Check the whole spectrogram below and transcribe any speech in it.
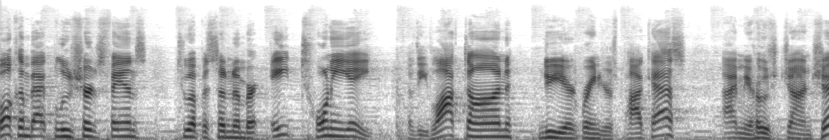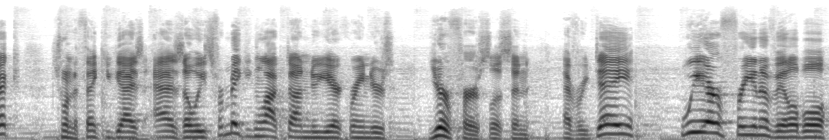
Welcome back, Blue Shirts fans, to episode number 828 of the Locked On New York Rangers podcast. I'm your host, John Chick. Just want to thank you guys, as always, for making Locked On New York Rangers your first listen every day. We are free and available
